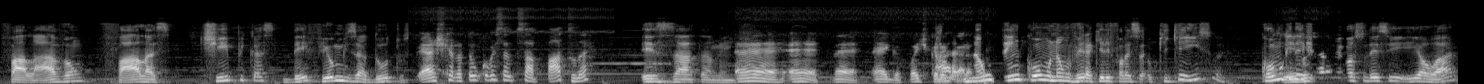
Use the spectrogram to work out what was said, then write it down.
falavam falas típicas de filmes adultos. Eu acho que era tão comercial de sapato, né? Exatamente. É, é, é, é, pode crer, cara, cara. Não tem como não ver aquilo e falar isso. O que que é isso? Como que e deixaram um negócio desse ir ao ar?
